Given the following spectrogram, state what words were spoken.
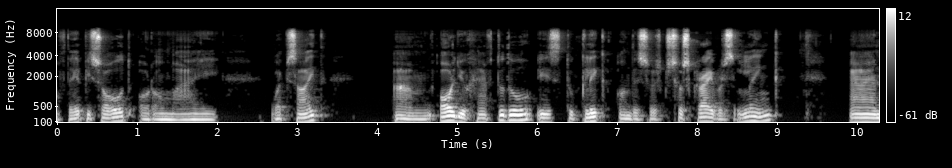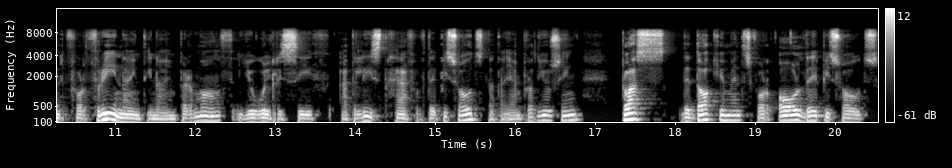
of the episode or on my website. Um, all you have to do is to click on the subscribers link and for $3.99 per month you will receive at least half of the episodes that I am producing plus the documents for all the episodes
